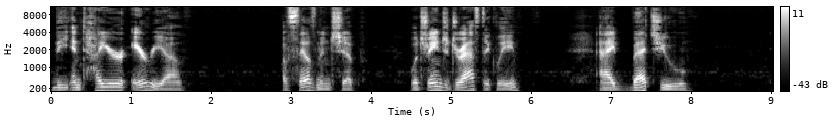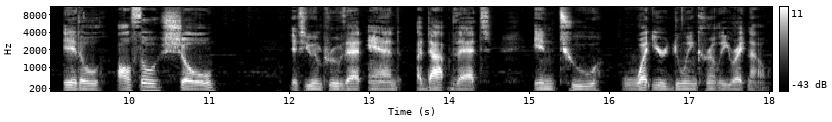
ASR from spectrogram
the entire area of salesmanship will change drastically. And I bet you it'll also show if you improve that and adopt that into what you're doing currently right now.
